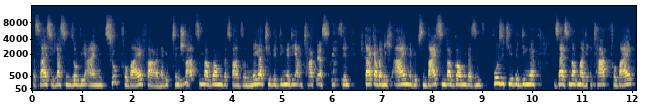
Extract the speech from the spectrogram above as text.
Das heißt, ich lasse ihn so wie einen Zug vorbeifahren. Da gibt es den mhm. schwarzen Waggon, das waren so negative Dinge, die am Tag passiert sind steige aber nicht ein. Da gibt es einen weißen Waggon, da sind positive Dinge. Das heißt, nochmal den Tag vorbei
